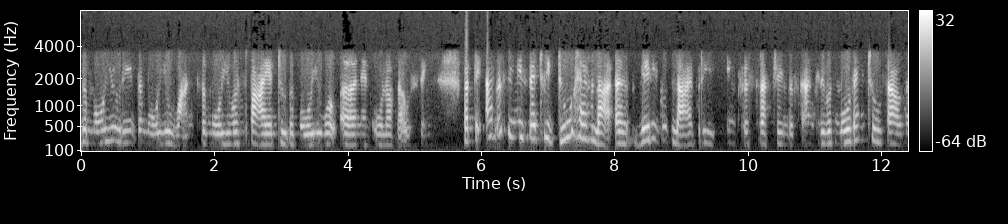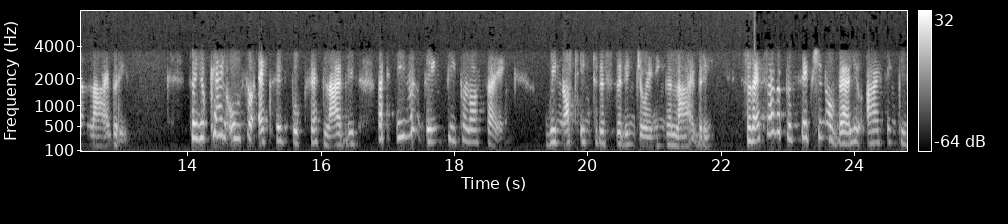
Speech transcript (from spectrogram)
the more you read, the more you want, the more you aspire to, the more you will earn, and all of those things. But the other thing is that we do have li- a very good library infrastructure in this country with more than 2,000 libraries. So you can also access books at libraries. But even then, people are saying, we're not interested in joining the library. So that's why the perception of value, I think, is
